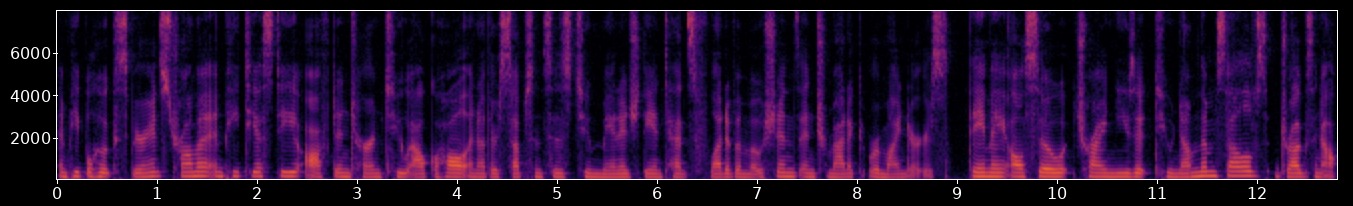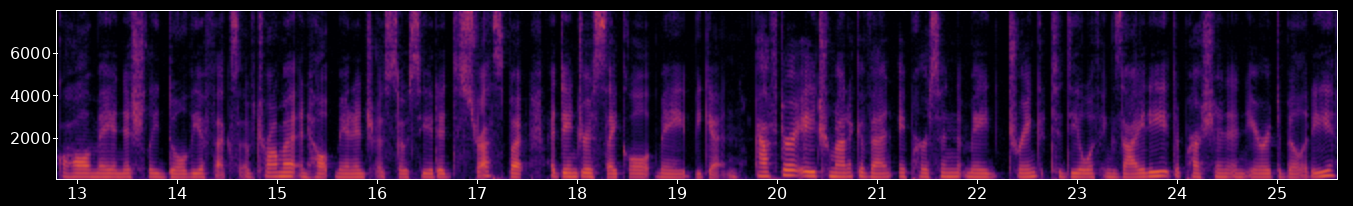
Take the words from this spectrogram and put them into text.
and people who experience trauma and PTSD often turn to alcohol and other substances to manage the intense flood of emotions and traumatic reminders. They may also try and use it to numb themselves. Drugs and alcohol may initially dull the effects of trauma and help manage associated distress, but a dangerous cycle may begin. After a traumatic event, a person may drink to deal with anxiety, depression, and irritability.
